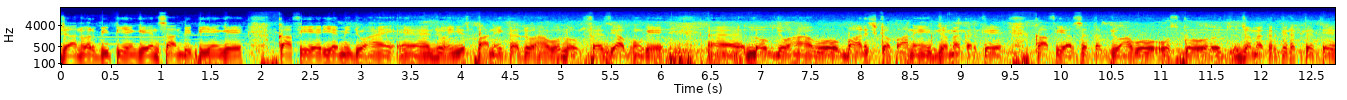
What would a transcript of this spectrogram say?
جانور بھی پئیں گے، انسان بھی پئیں گے۔ کافی ایریا میں جو ہیں جو ہے اس پانی کا جو ہے وہ لوگ فیضیاب ہوں گے۔ لوگ جو ہیں وہ بارش کا پانی جمع کر کے کافی عرصے تک جو ہے وہ اس کو جمع کر کے رکھتے تھے۔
